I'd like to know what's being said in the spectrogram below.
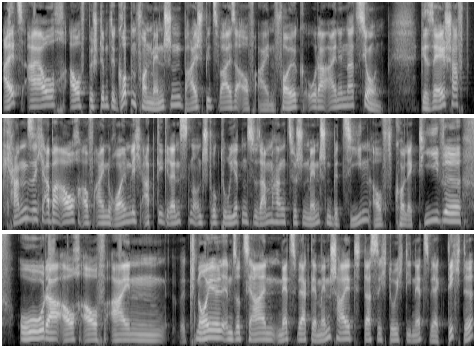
als auch auf bestimmte Gruppen von Menschen, beispielsweise auf ein Volk oder eine Nation. Gesellschaft kann sich aber auch auf einen räumlich abgegrenzten und strukturierten Zusammenhang zwischen Menschen beziehen, auf Kollektive oder auch auf ein Knäuel im sozialen Netzwerk der Menschheit, das sich durch die Netzwerkdichte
